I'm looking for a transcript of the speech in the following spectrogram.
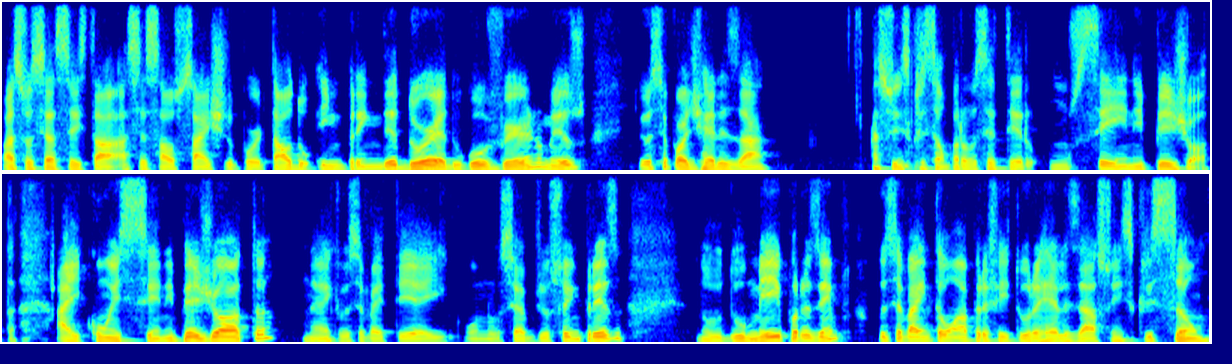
basta você acessar, acessar o site do portal do empreendedor, é do governo mesmo, e você pode realizar a sua inscrição para você ter um CNPJ. Aí com esse CNPJ, né, que você vai ter aí quando você abrir a sua empresa, no do MEI, por exemplo, você vai então à prefeitura realizar a sua inscrição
